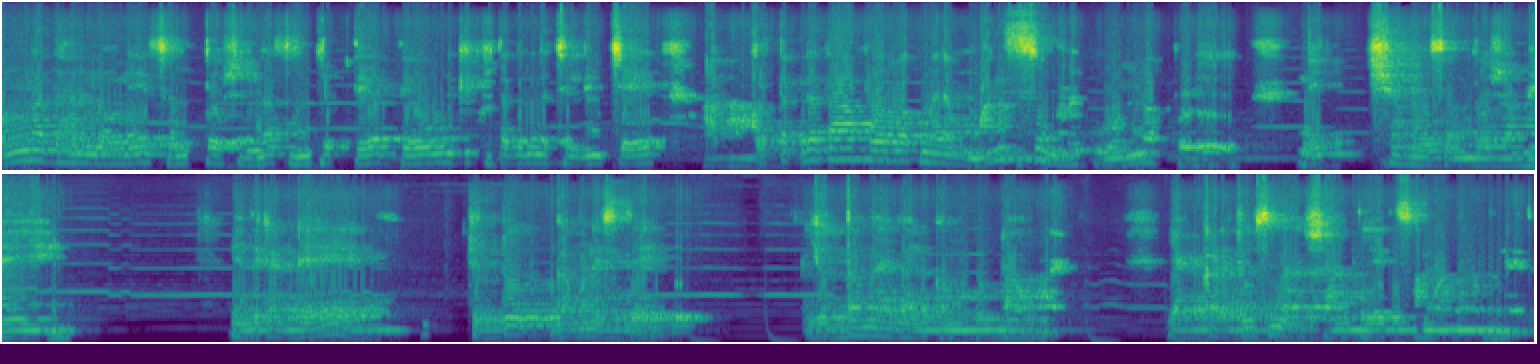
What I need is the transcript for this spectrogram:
ఉన్న దానిలోనే సంతోషంగా సంతృప్తిగా దేవునికి కృతజ్ఞత చెల్లించే ఆ కృతజ్ఞతాపూర్వకమైన మనస్సు మనకు ఉన్నప్పుడు నిత్యము సంతోషమే. ఎందుకంటే చుట్టూ గమనిస్తే యుద్ధ మేఘాలు కమ్ముకుంటా ఉన్నాయి. ఎక్కడ చూసినా శాంతి లేదు సమాధానం లేదు.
